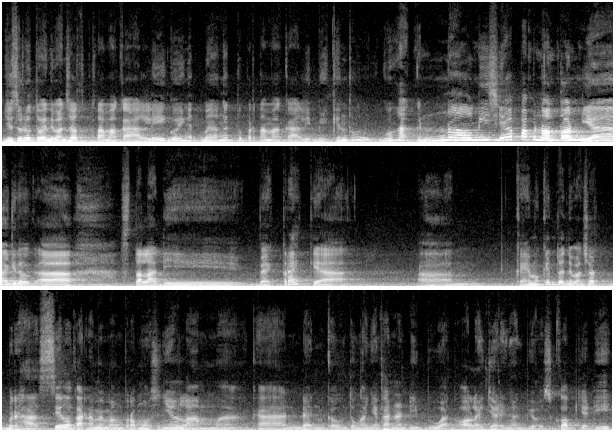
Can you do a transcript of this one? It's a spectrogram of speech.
Justru 21 Short pertama kali, gue inget banget tuh pertama kali bikin tuh gue nggak kenal nih siapa penontonnya gitu. Eh, setelah di backtrack ya em, kayaknya mungkin 21 Short berhasil karena memang promosinya lama kan dan keuntungannya karena dibuat oleh jaringan bioskop jadi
